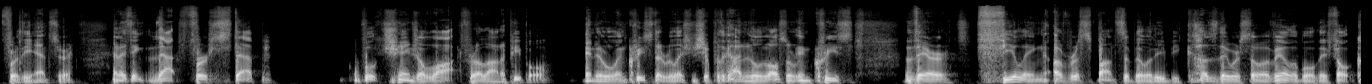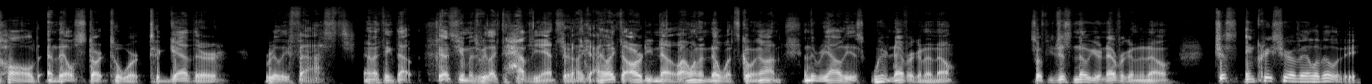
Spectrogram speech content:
for the answer. And I think that first step will change a lot for a lot of people and it'll increase their relationship with God. It'll also increase their feeling of responsibility because they were so available. They felt called and they'll start to work together really fast. And I think that as humans, we like to have the answer. Like, I like to already know. I want to know what's going on. And the reality is, we're never going to know. So if you just know you're never going to know, just increase your availability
